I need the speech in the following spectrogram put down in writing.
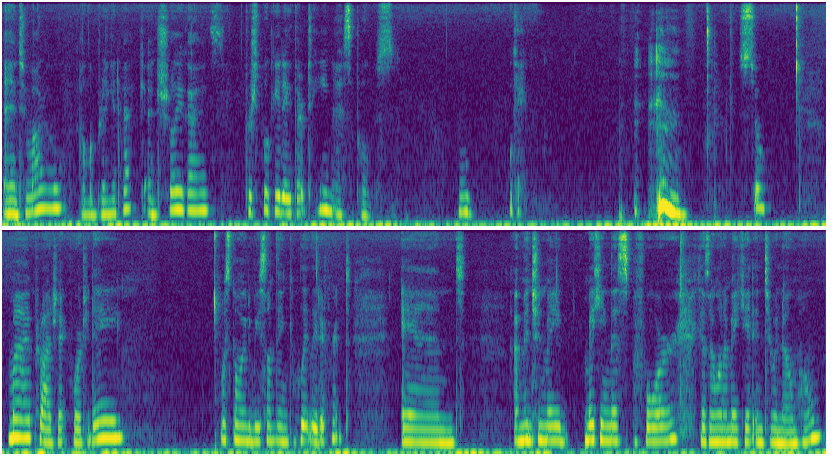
And tomorrow I will bring it back and show you guys for Spooky Day 13, I suppose. Ooh, okay. so, my project for today was going to be something completely different. And I mentioned made, making this before because I want to make it into a gnome home.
